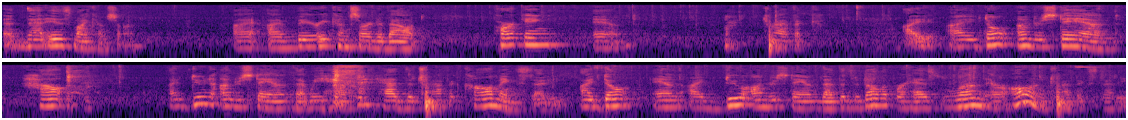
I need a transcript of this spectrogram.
And that is my concern. I, I'm very concerned about parking and traffic. I, I don't understand how, I do not understand that we have had the traffic calming study. I don't, and I do understand that the developer has run their own traffic study,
